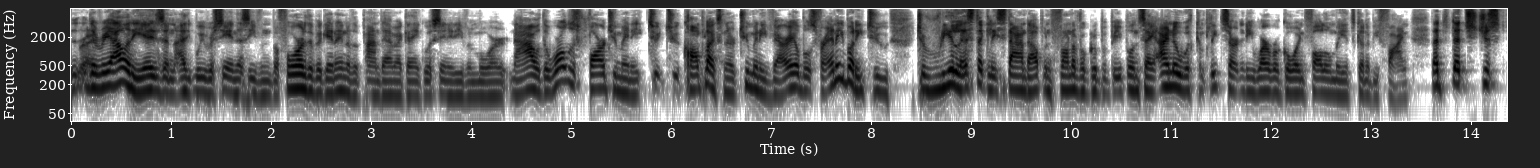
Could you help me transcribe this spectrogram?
Right. The reality is, and I, we were seeing this even before the beginning of the pandemic. I think we're seeing it even more now. The world is far too many, too, too complex, and there are too many variables for anybody to to realistically stand up in front of a group of people and say, "I know with complete certainty where we're going. Follow me. It's going to be fine." That's that's just.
